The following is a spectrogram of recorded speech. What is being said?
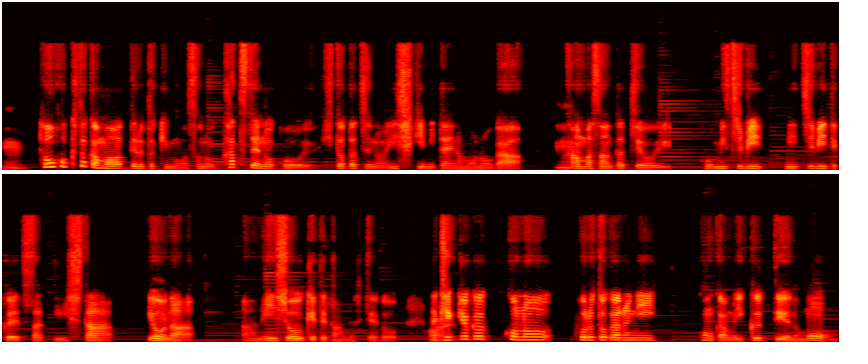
うん。東北とか回ってる時も、そのかつてのこう人たちの意識みたいなものが、うんカンマさんたちをこう導い導いてくれてたりしたような、あの印象を受けてたんですけど、はい結局このポルトガルに今回も行くっていうのも、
